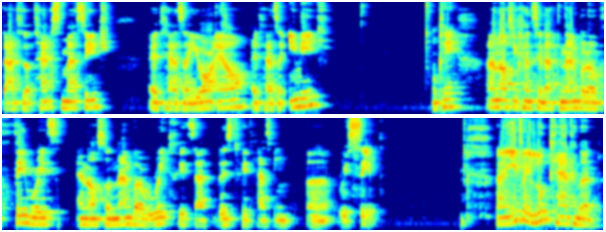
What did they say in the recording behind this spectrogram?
That's a text message. It has a URL. It has an image okay? And also you can see that number of favorites and also number of retweets that this tweet has been uh, received. And if we look at the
